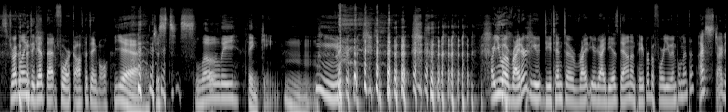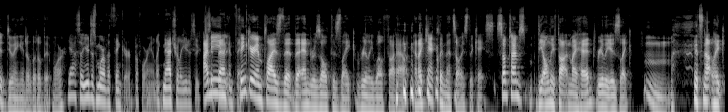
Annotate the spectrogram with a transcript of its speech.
Struggling to get that fork off the table. Yeah, just slowly thinking. Hmm. Are you a writer? Do you do you tend to write your ideas down on paper before you implement them? I've started doing it a little bit more. Yeah. So you're just more of a thinker beforehand. Like naturally, you just sit I back mean, and think. thinker implies that the end result is like really well thought out. and I can't claim that's always the case. Sometimes the only thought in my head really is like, hmm. It's not like,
